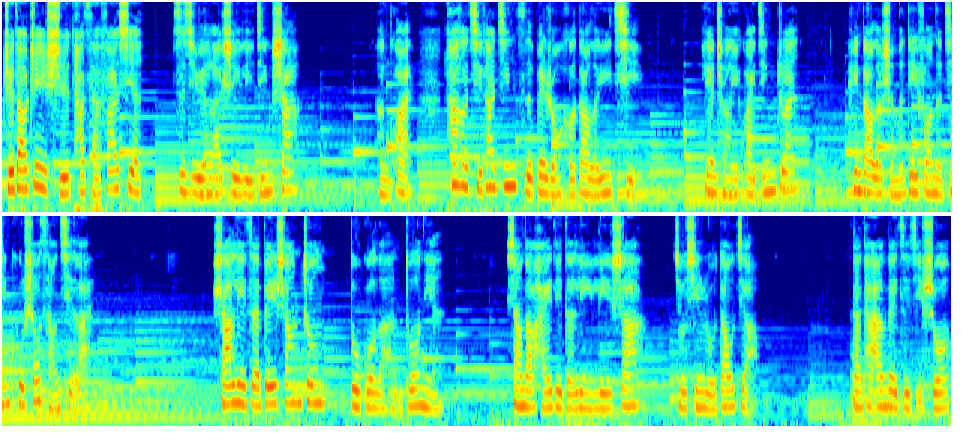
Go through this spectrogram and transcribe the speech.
直到这时，他才发现自己原来是一粒金沙。很快，它和其他金子被融合到了一起，炼成一块金砖，运到了什么地方的金库收藏起来。沙粒在悲伤中度过了很多年，想到海底的另一粒沙，就心如刀绞。但他安慰自己说：“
